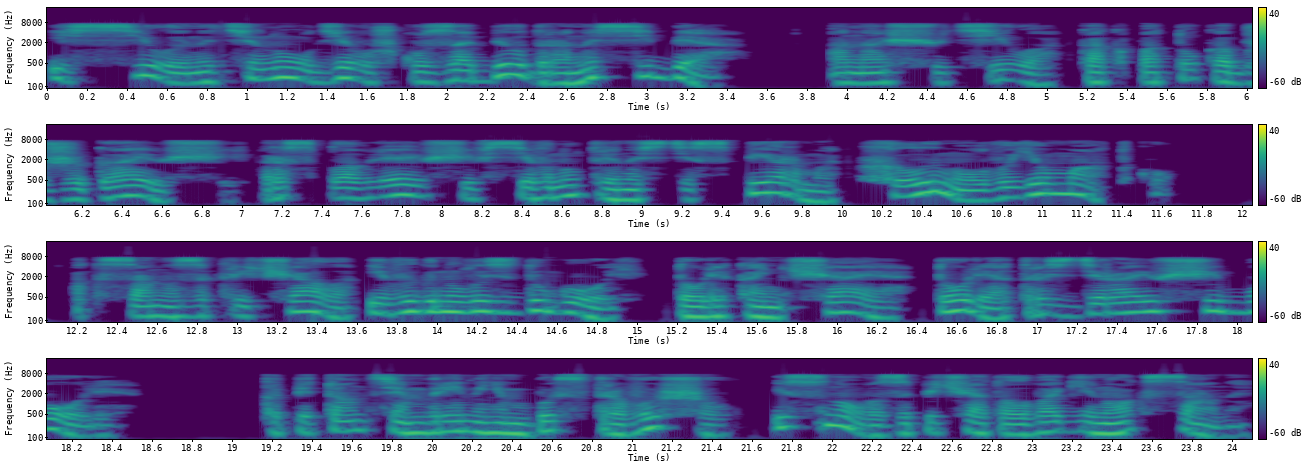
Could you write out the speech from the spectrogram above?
и с силой натянул девушку за бедра на себя. Она ощутила, как поток обжигающий, расплавляющий все внутренности спермы хлынул в ее матку. Оксана закричала и выгнулась дугой, то ли кончая, то ли от раздирающей боли. Капитан тем временем быстро вышел и снова запечатал вагину Оксаны.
